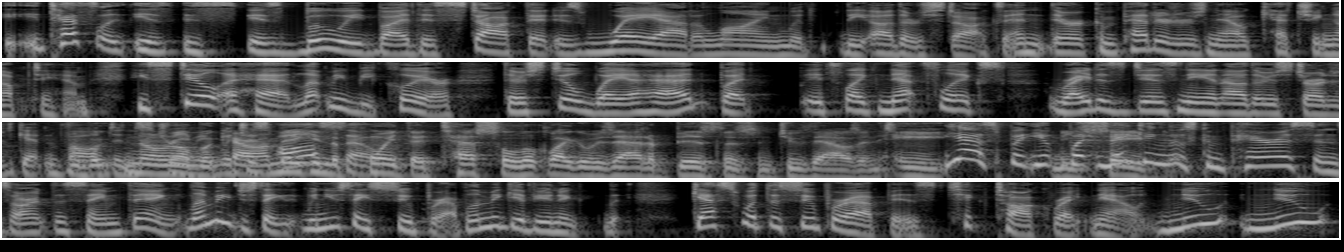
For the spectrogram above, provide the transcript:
it, Tesla is, is is buoyed by this stock that is way out of line with the other stocks, and there are competitors now catching up to him. He's still ahead. Let me be clear; they're still way ahead but it's like Netflix, right as Disney and others started to get involved no, but, in no, streaming. No, but Carol, I'm making also, the point that Tesla looked like it was out of business in 2008. Yes, but you, but making those comparisons aren't the same thing. Let me just say, when you say super app, let me give you an guess what the super app is. TikTok right now, new new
